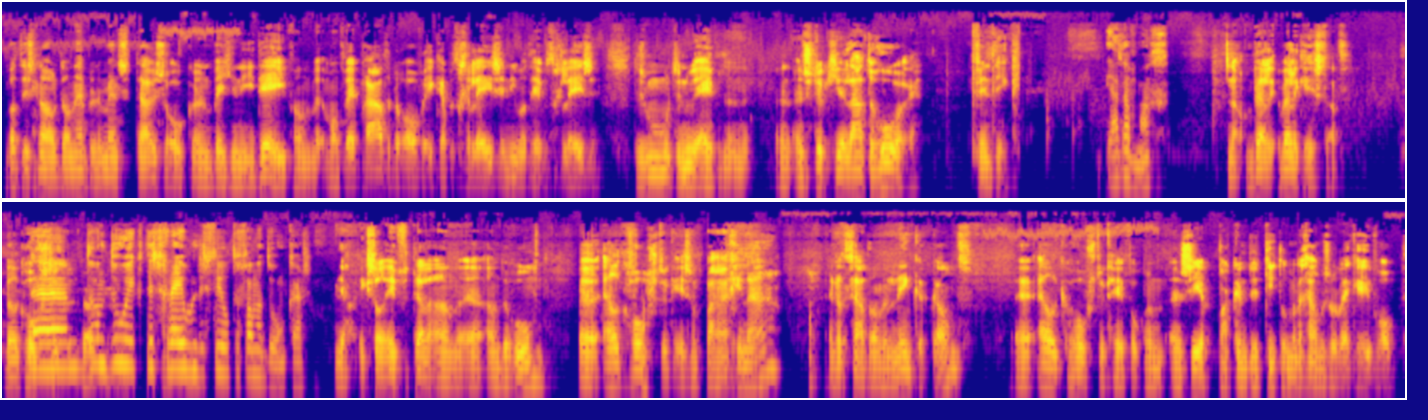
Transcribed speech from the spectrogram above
wat is nou, dan hebben de mensen thuis ook een beetje een idee. Van, want wij praten erover. Ik heb het gelezen, niemand heeft het gelezen. Dus we moeten nu even een, een, een stukje laten horen. Vind ik. Ja, dat mag. Nou, wel, welke is dat? Welk hoofdstuk? Ehm, dan doe ik de schreeuwende stilte van het donker. Ja, ik zal even vertellen aan, eh, aan de room. Eh, elk hoofdstuk is een pagina. En dat staat aan de linkerkant. Eh, elk hoofdstuk heeft ook een, een zeer pakkende titel, maar daar gaan we zo direct even op.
